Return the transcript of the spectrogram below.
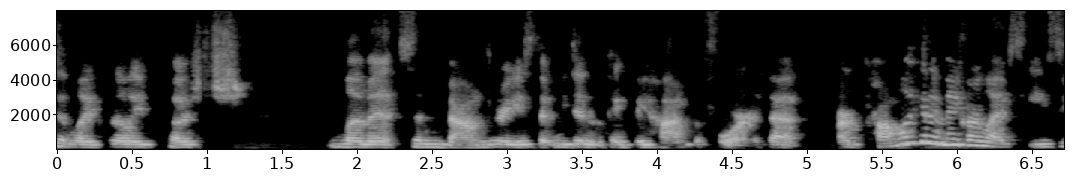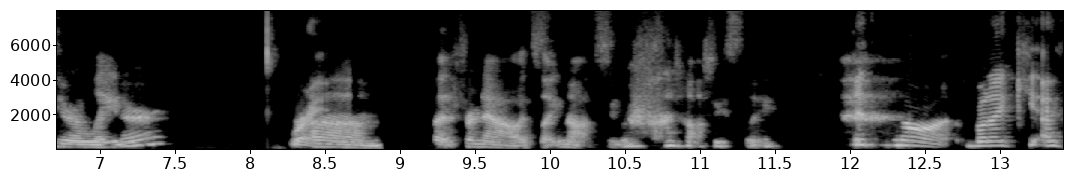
to like really push limits and boundaries that we didn't think we had before that are probably going to make our lives easier later. Right. Um, but for now, it's like not super fun, obviously. It's not, but I I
